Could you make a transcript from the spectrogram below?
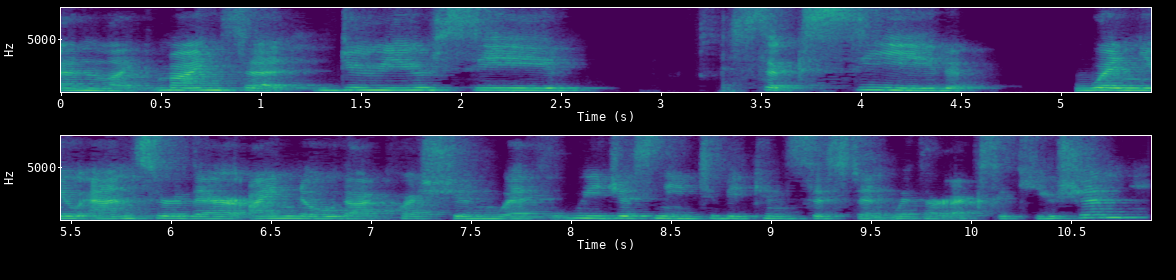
and like mindset, do you see succeed when you answer there, I know that question with, we just need to be consistent with our execution.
